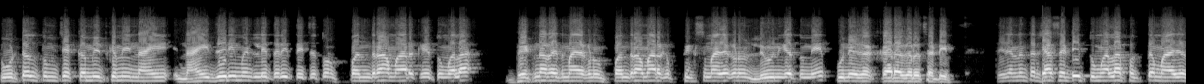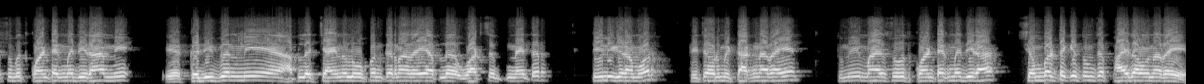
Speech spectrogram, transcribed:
टोटल तुमचे कमीत कमी नाही नाही जरी म्हटले तरी त्याच्यातून पंधरा मार्क हे तुम्हाला भेटणार आहेत माझ्याकडून. पंधरा मार्क फिक्स माझ्याकडून लिहून घ्या तुम्ही पुणे कारागृहासाठी त्याच्यानंतर त्यासाठी तुम्हाला फक्त माझ्यासोबत कॉन्टॅक्टमध्ये राहा. मी कधी पण मी आपलं चॅनल ओपन करणार आहे आपलं व्हॉट्सअप नाही तर टेलिग्रामवर त्याच्यावर मी टाकणार आहे. तुम्ही माझ्यासोबत कॉन्टॅक्टमध्ये राहा. शंभर टक्के तुमचा फायदा होणार आहे.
